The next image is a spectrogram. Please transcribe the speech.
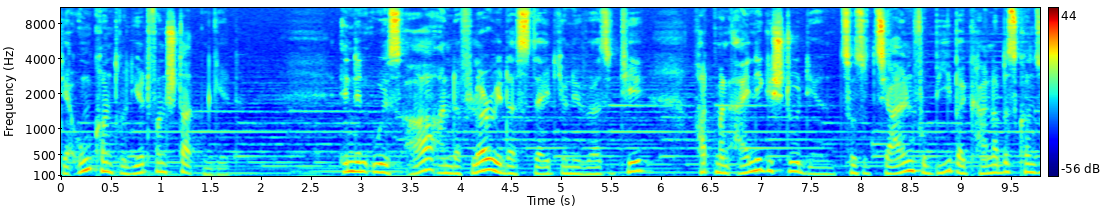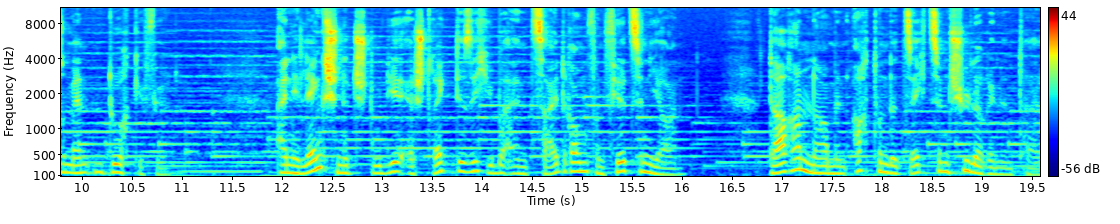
der unkontrolliert vonstatten geht. In den USA an der Florida State University hat man einige Studien zur sozialen Phobie bei Cannabiskonsumenten durchgeführt. Eine Längsschnittstudie erstreckte sich über einen Zeitraum von 14 Jahren. Daran nahmen 816 Schülerinnen teil.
